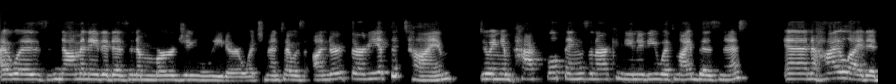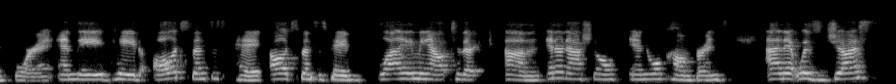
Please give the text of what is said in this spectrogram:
I was nominated as an emerging leader, which meant I was under 30 at the time doing impactful things in our community with my business. and highlighted for it. And they paid all expenses paid, all expenses paid, flying me out to their um, international annual conference. And it was just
